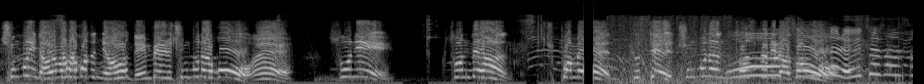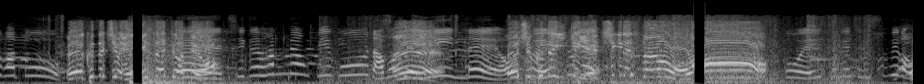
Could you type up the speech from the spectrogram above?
충분히 나올만 하거든요. 네임밸류 충분하고 예, 소니, 손대한, 슈퍼맨, 효태 충분한 선수들이라서 근데 레이첼 선수가 또 예, 근데 지금 사이트 같아요. 네, 지금 한 명 삐고 나머지 네. A인데 어, 예, 지금 또 근데 A 이게 쪽에 예측이 됐어요. 와! 또 A 쪽에 지금 수비가 오!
